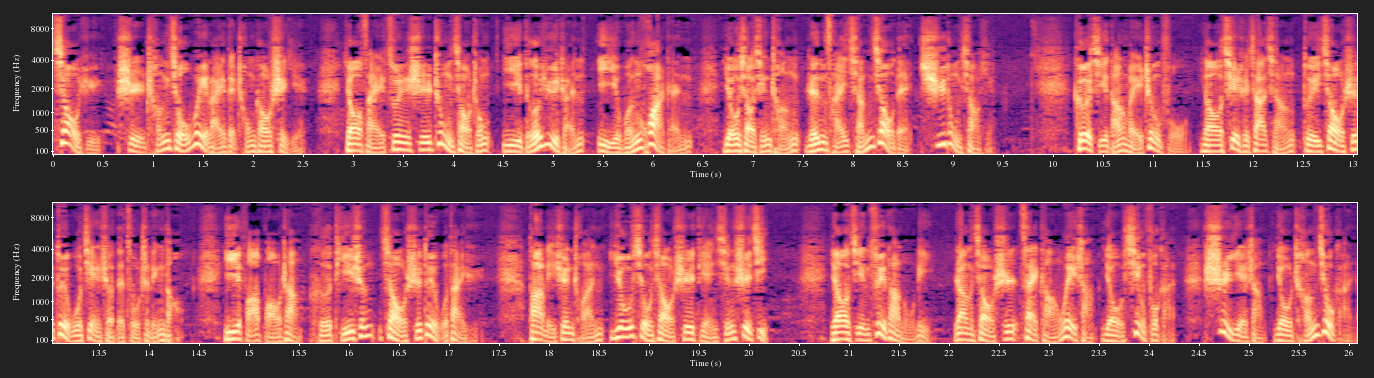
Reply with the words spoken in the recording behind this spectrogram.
教育是成就未来的崇高事业，要在尊师重教中以德育人、以文化人，有效形成人才强教的驱动效应。各级党委政府要切实加强对教师队伍建设的组织领导，依法保障和提升教师队伍待遇，大力宣传优秀教师典型事迹。要尽最大努力，让教师在岗位上有幸福感，事业上有成就感，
